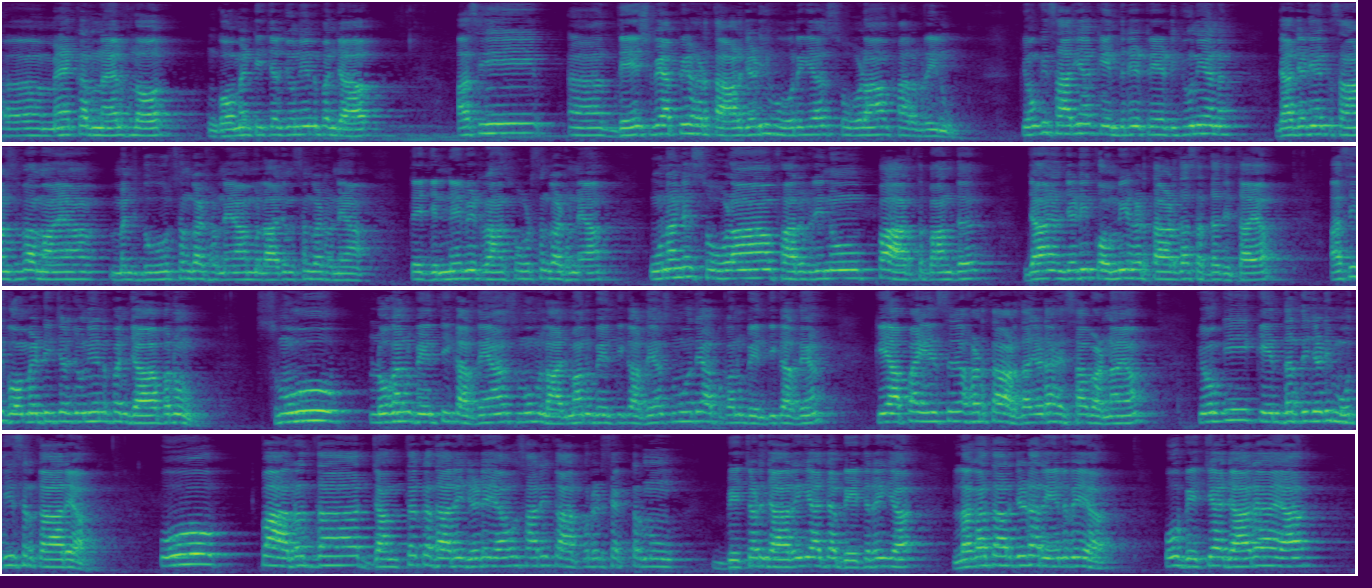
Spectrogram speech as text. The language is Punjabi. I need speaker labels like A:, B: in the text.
A: ਮੈਂ Karnail Flor government teacher union Punjab. ਅਸੀਂ ਦੇਸ਼ ਵਿਆਪੀ ਹੜਤਾਲ ਜਿਹੜੀ ਹੋ ਰਹੀ ਆ 16 ਫਰਵਰੀ ਨੂੰ, ਕਿਉਂਕਿ ਸਾਰੀਆਂ ਕੇਂਦਰੀ ਟ੍ਰੇਡ ਯੂਨੀਅਨ ਜਾਂ ਜਿਹੜੀਆਂ ਕਿਸਾਨ ਸਭਾਵਾਂ ਆ, ਮਜ਼ਦੂਰ ਸੰਗਠਨ ਆ, ਮੁਲਾਜ਼ਮ ਸੰਗਠਨ ਆ, ਤੇ ਜਿੰਨੇ ਵੀ ਟਰਾਂਸਪੋਰਟ ਸੰਗਠਨ ਆ, ਉਹਨਾਂ ਨੇ 16 ਫਰਵਰੀ ਨੂੰ ਭਾਰਤ ਬੰਦ ਜਾਂ ਜਿਹੜੀ ਕੌਮੀ ਹੜਤਾਲ ਦਾ ਸੱਦਾ ਦਿੱਤਾ ਆ। ਅਸੀਂ ਗਵਰਨਮੈਂਟ ਟੀਚਰ ਯੂਨੀਅਨ ਪੰਜਾਬ ਨੂੰ ਸਮੂਹ ਲੋਕਾਂ ਨੂੰ ਬੇਨਤੀ ਕਰਦੇ ਹਾਂ, ਸਮੂਹ ਮੁਲਾਜ਼ਮਾਂ ਨੂੰ ਬੇਨਤੀ ਕਰਦੇ ਹਾਂ, ਸਮੂਹ ਅਧਿਆਪਕਾਂ ਨੂੰ ਬੇਨਤੀ ਕਰਦੇ ਹਾਂ ਕਿ ਆਪਾਂ ਇਸ ਹੜਤਾਲ ਦਾ ਜਿਹੜਾ ਹਿੱਸਾ ਬਣਨਾ ਆ, ਕਿਉਂਕਿ ਕੇਂਦਰ ਦੀ ਜਿਹੜੀ ਮੋਦੀ ਸਰਕਾਰ ਆ, ਉਹ ਭਾਰਤ ਦਾ ਜਨਤਕ ਅਦਾਰੇ ਜਿਹੜੇ ਆ, ਉਹ ਸਾਰੇ ਕਾਰਪੋਰੇਟ ਸੈਕਟਰ ਨੂੰ ਵੇਚਣ ਜਾ ਰਹੀ ਆ ਜਾਂ ਵੇਚ ਰਹੀ ਆ, ਲਗਾਤਾਰ ਜਿਹੜਾ ਰੇਲਵੇ ਆ, ਉਹ ਵੇਚਿਆ ਜਾ ਰਿਹਾ ਆ,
